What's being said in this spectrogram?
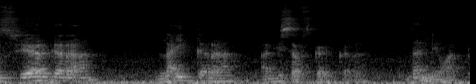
शेअर करा लाईक करा आणि सबस्क्राईब करा. धन्यवाद.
